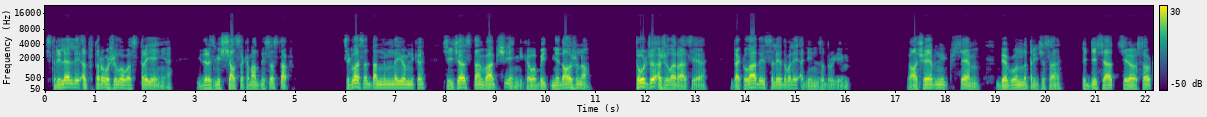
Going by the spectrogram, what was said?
Стреляли от второго жилого строения, где размещался командный состав. Согласно данным наемника, сейчас там вообще никого быть не должно. Тут же ожила рация. Доклады следовали один за другим. «Волшебник всем, бегун на три часа, пятьдесят, северо-восток,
